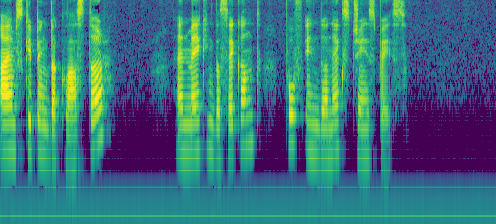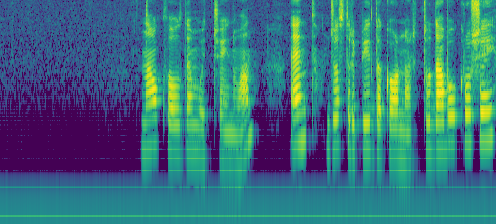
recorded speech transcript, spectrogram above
I am skipping the cluster and making the second in the next chain space. Now close them with chain 1 and just repeat the corner. 2 double crochet.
